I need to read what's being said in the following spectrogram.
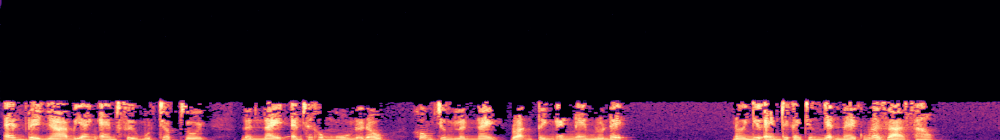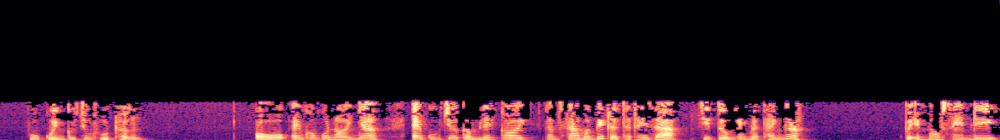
em về nhà bị anh em xử một chập rồi, lần này em sẽ không ngu nữa đâu, không chừng lần này đoạn tình anh em luôn đấy. Nói như em thì cái chứng nhận này cũng là giả sao? Vũ Quỳnh có chút hụt hẫng. Ồ, em không có nói nha, em cũng chưa cầm lên coi, làm sao mà biết là thật hay giả, chị tưởng em là thánh à? Vậy em mau xem đi.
